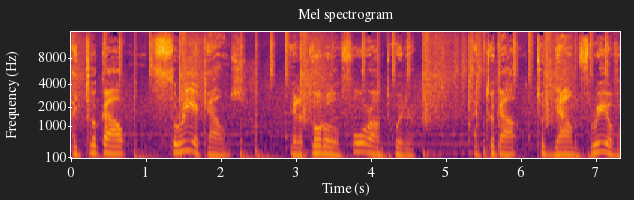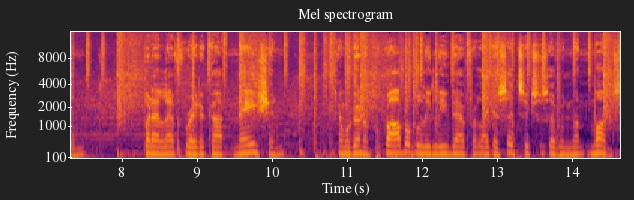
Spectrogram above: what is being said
I took out three accounts in a total of four on Twitter. I took out took down three of them, but I left Raider Cop Nation, and we're going to probably leave that for, like I said, six or seven months.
